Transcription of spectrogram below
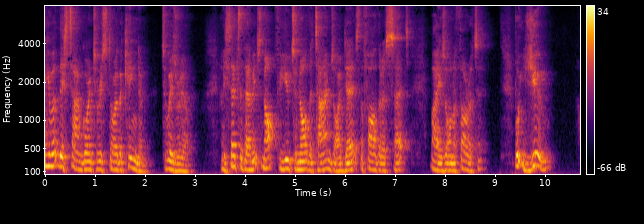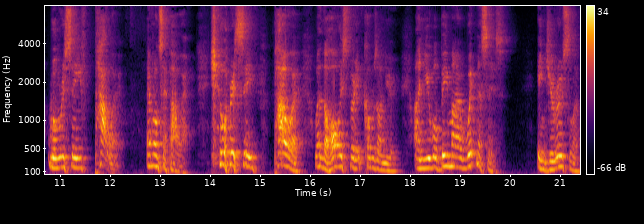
you at this time going to restore the kingdom to Israel? And he said to them, It's not for you to know the times or dates the Father has set by his own authority, but you will receive power. Everyone say power. You will receive power when the Holy Spirit comes on you, and you will be my witnesses in Jerusalem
